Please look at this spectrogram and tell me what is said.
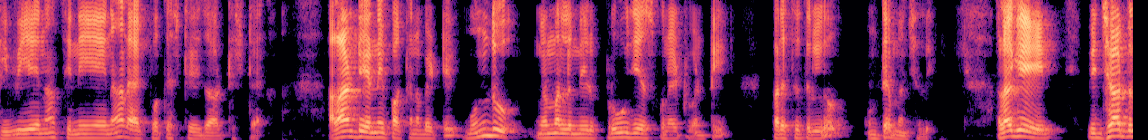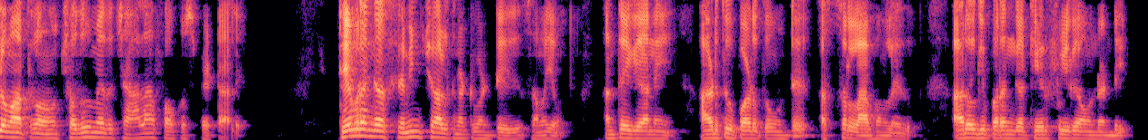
టీవీ అయినా సినీ అయినా లేకపోతే స్టేజ్ ఆర్టిస్ట్ అయినా. అలాంటివన్నీ పక్కన పెట్టి ముందు మిమ్మల్ని మీరు ప్రూవ్ చేసుకునేటువంటి పరిస్థితుల్లో ఉంటే మంచిది. అలాగే విద్యార్థులు మాత్రం చదువు మీద చాలా ఫోకస్ పెట్టాలి. తీవ్రంగా శ్రమించాల్సినటువంటి సమయం. అంతేగాని ఆడుతూ పాడుతూ ఉంటే అస్సలు లాభం లేదు. ఆరోగ్యపరంగా కేర్ఫుల్గా ఉండండి.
